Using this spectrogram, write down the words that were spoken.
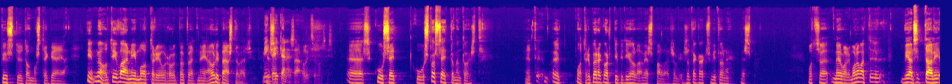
pystyy tuommoista tekemään. Ja, niin me oltiin vain niin moottoriurheilupöpö, että meidän oli päästävä sinne. Minkä ja ikäinen sä olit silloin siis? 16-17. Et, et, moottoripyöräkortti piti olla Vespalla, se oli 125 Vespa. Mutta meillä oli molemmat vielä sitten tämä oli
